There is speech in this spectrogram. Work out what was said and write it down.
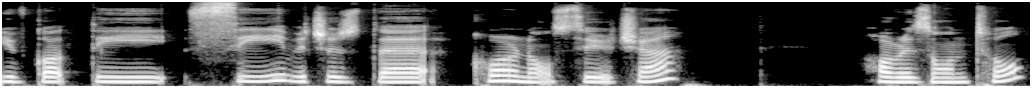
You've got the C, which is the coronal suture, horizontal.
